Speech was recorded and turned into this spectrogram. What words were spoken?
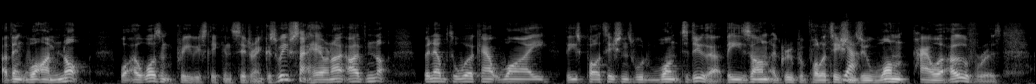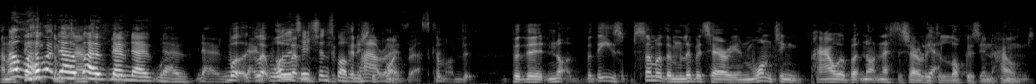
I think what I'm not what I wasn't previously considering. Because we've sat here and I, have not been able to work out why these politicians would want to do that. These aren't a group of politicians yeah. who want power over us. And oh, oh, no, oh, no, no, no, no, well, no. Well, politicians want power over us. Come on. The, but they're not but these some of them libertarian wanting power but not necessarily yeah. to lock us in homes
